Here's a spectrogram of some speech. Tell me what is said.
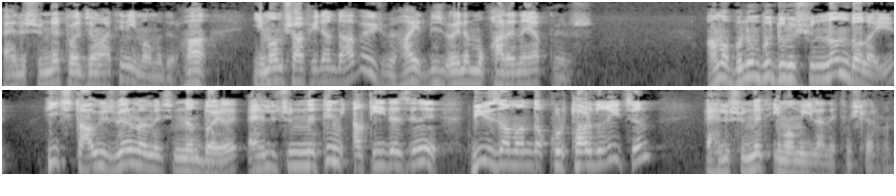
Ehli sünnet vel cemaatin imamıdır. Ha, İmam Şafii'den daha büyük mü? Hayır, biz öyle mukarene yapmıyoruz. Ama bunun bu duruşundan dolayı hiç taviz vermemesinden dolayı ehli sünnetin akidesini bir zamanda kurtardığı için ehli sünnet imamı ilan etmişler bunu.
